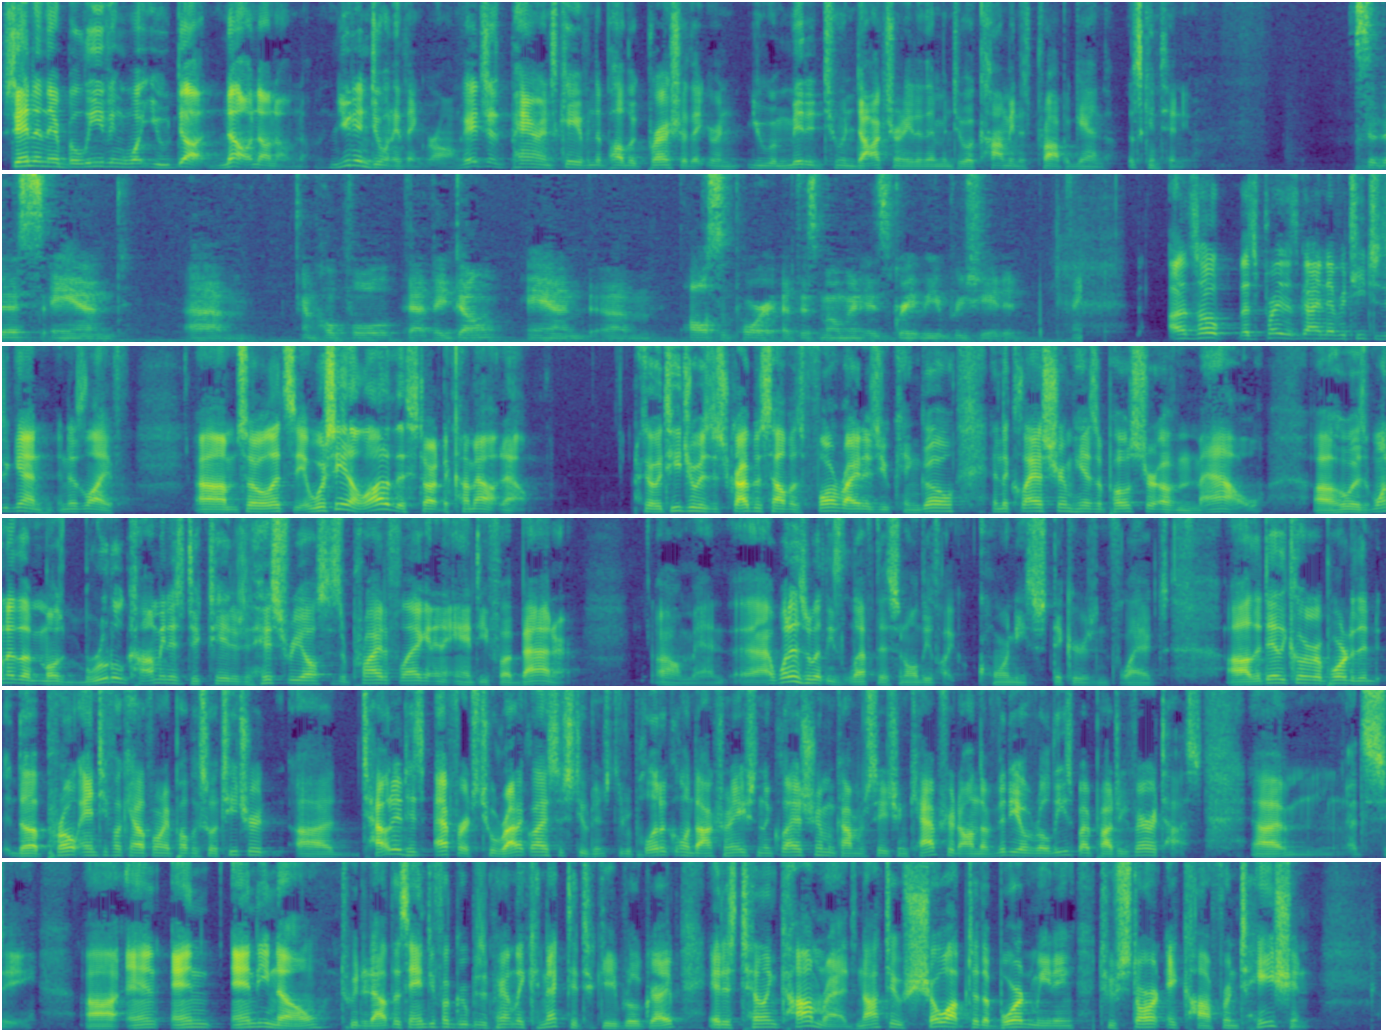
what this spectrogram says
standing there believing what you've done? No, no, no, no. You didn't do anything wrong. It's just parents caving to public pressure that you're in, you admitted to indoctrinating them into a communist propaganda. Let's continue. To this, and um, I'm hopeful that they don't, and um, all support at this moment is greatly appreciated. Let's hope, let's pray this guy never teaches again in his life. Um, so let's see. We're seeing a lot of this start to come out now. So a teacher has described himself as far right as you can go. In the classroom, he has a poster of Mao, uh, who is one of the most brutal communist dictators in history. Also has a pride flag and an Antifa banner. Oh man, uh, what is it with these leftists and all these like corny stickers and flags? Uh, the Daily Caller reported that the pro Antifa California public school teacher uh, touted his efforts to radicalize the students through political indoctrination in the classroom and conversation captured on the video released by Project Veritas. Um, let's see. Uh, and, and Andy Ngo tweeted out this Antifa group is apparently connected to Gabriel Gripe. It is telling comrades not to show up to the board meeting to start a confrontation.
